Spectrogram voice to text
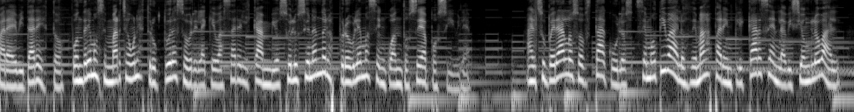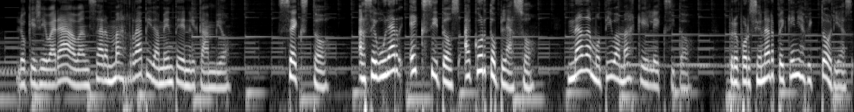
Para evitar esto, pondremos en marcha una estructura sobre la que basar el cambio, solucionando los problemas en cuanto sea posible. Al superar los obstáculos, se motiva a los demás para implicarse en la visión global, lo que llevará a avanzar más rápidamente en el cambio. Sexto, asegurar éxitos a corto plazo. Nada motiva más que el éxito. Proporcionar pequeñas victorias,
